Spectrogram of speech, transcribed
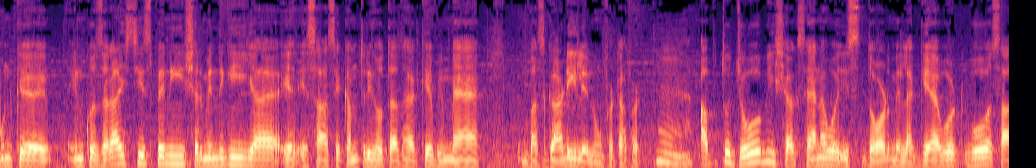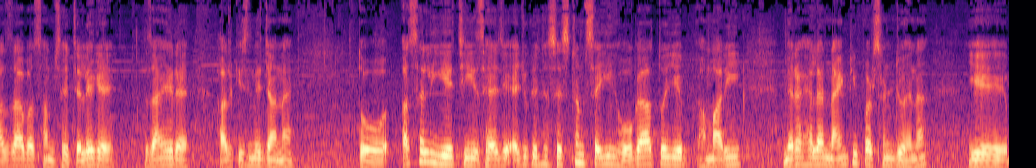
उनके इनको ज़रा इस चीज़ पे नहीं शर्मिंदगी या एहसास कमतरी होता था कि अभी मैं बस गाड़ी ले लूँ फटाफट। अब तो जो भी शख्स है ना वो इस दौड़ में लग गया है वो वो साजा बस हमसे चले गए ज़ाहिर है हर किसी ने जाना है। तो असल ये चीज़ है जो एजुकेशन सिस्टम सही होगा तो ये हमारी मेरा ख्याल है नाइन्टी परसेंट जो है ना ये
